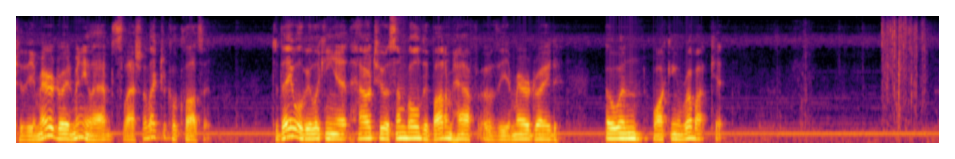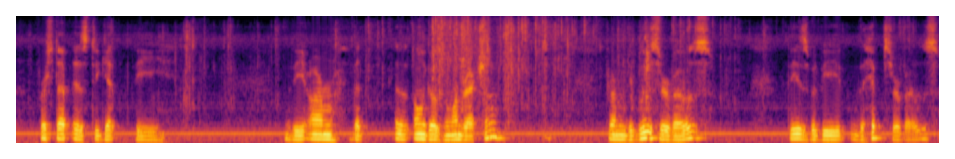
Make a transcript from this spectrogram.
to the Ameridroid Minilab slash electrical closet. Today we'll be looking at how to assemble the bottom half of the Ameridroid Owen walking robot kit. First step is to get the the arm that uh, only goes in one direction from the blue servos. These would be the hip servos.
